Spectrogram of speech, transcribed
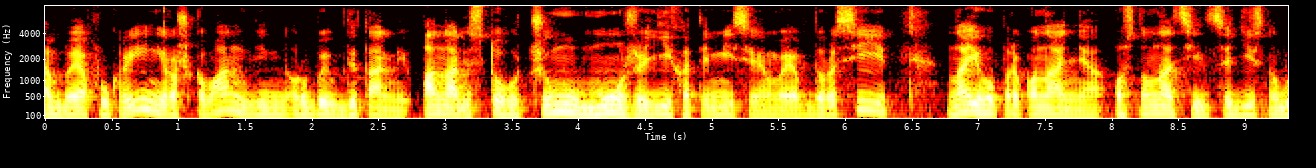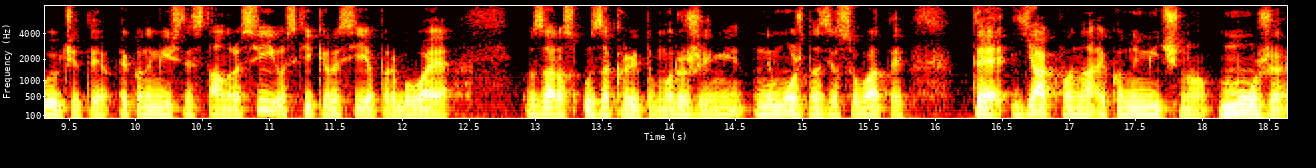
МВФ в Україні Рашкован. Він робив детальний аналіз того, чому може їхати місія МВФ до Росії. На його переконання, основна ціль це дійсно вивчити економічний стан Росії, оскільки Росія перебуває зараз у закритому режимі. Не можна з'ясувати те, як вона економічно може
